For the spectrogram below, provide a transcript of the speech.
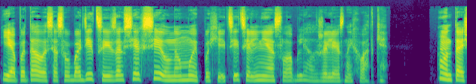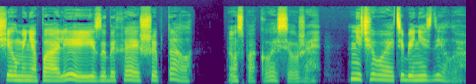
Я пыталась освободиться изо всех сил, но мой похититель не ослаблял железной хватки. Он тащил меня по аллее и задыхаясь шептал: "Успокойся уже. Ничего я тебе не сделаю".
